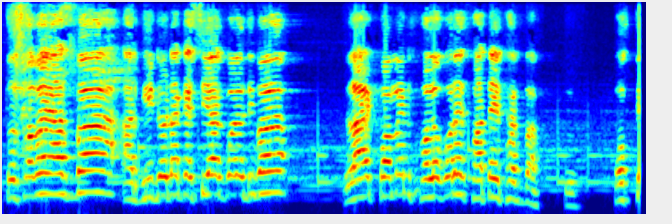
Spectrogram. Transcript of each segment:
তো সবাই আসবা আর ভিডিওটাকে শেয়ার করে দিবা। লাইক কমেন্ট ফলো করে সাথেই থাকবা। ওকে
